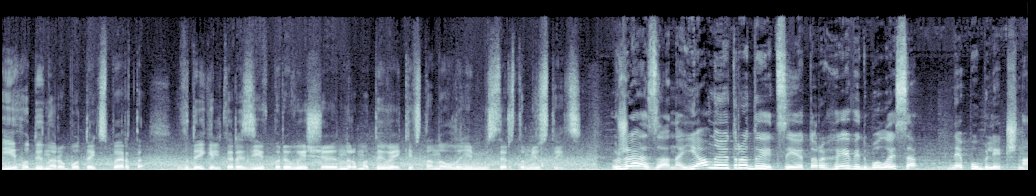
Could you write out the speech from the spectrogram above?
І година роботи експерта в декілька разів перевищує нормативи, які встановлені Міністерством юстиції. Вже за наявною традицією торги відбулися непублічно.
